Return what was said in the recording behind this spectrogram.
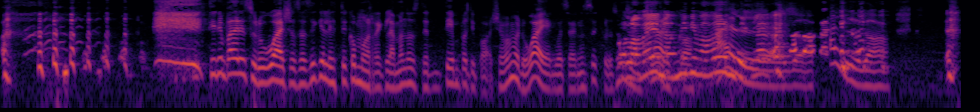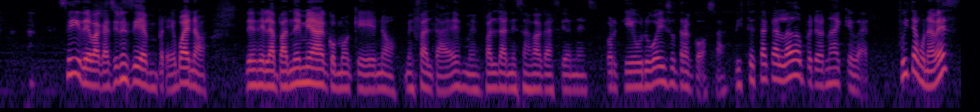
Tiene padres uruguayos, así que le estoy como reclamando hace tiempo, tipo, llévame a Uruguay, o sea, no sé, Por lo menos, mínimamente, algo, claro. algo. Sí, de vacaciones siempre. Bueno, desde la pandemia como que no, me falta, ¿eh? Me faltan esas vacaciones, porque Uruguay es otra cosa. Viste, está acá al lado, pero nada que ver. ¿Fuiste alguna vez?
